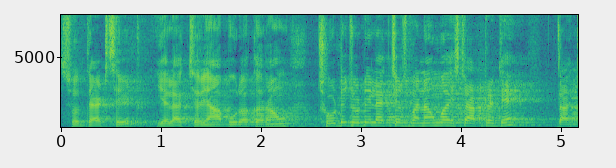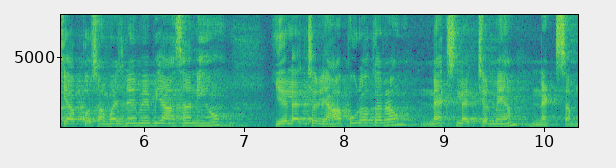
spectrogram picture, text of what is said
सो दैट्स इट ये लेक्चर यहाँ पूरा कर रहा हूँ। छोटे छोटे लेक्चर्स बनाऊँगा इस चैप्टर के, ताकि आपको समझने में भी आसानी हो। ये लेक्चर यहाँ पूरा कर रहा हूँ। नेक्स्ट लेक्चर में हम नेक्स्ट सम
